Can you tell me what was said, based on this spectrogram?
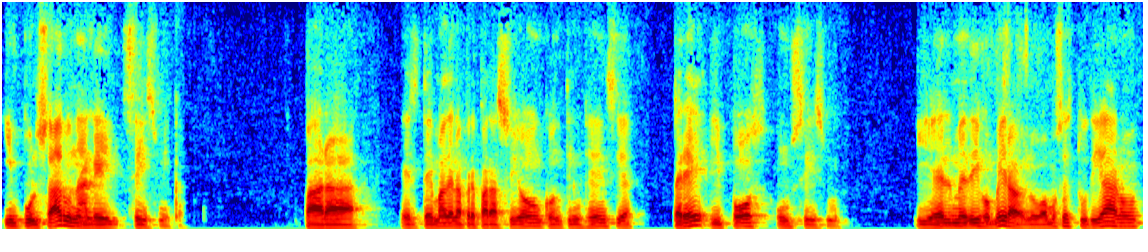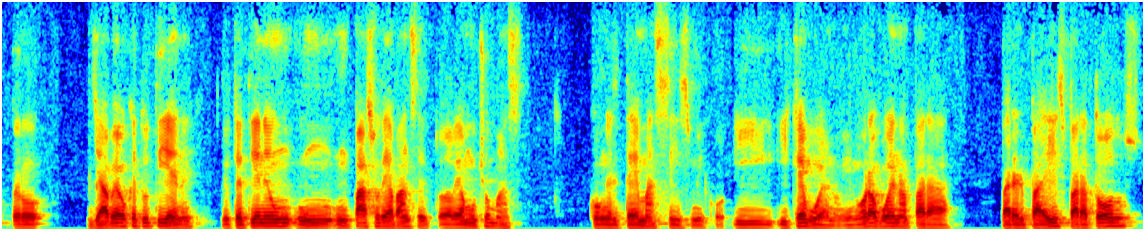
impulsar una ley sísmica para el tema de la preparación, contingencia, pre y post un sismo. Y él me dijo, mira, lo vamos a estudiar, pero ya veo que tú tienes, que usted tiene un, un, paso de avance todavía mucho más con el tema sísmico. Y, qué bueno, y enhorabuena para, para el país, para todos.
